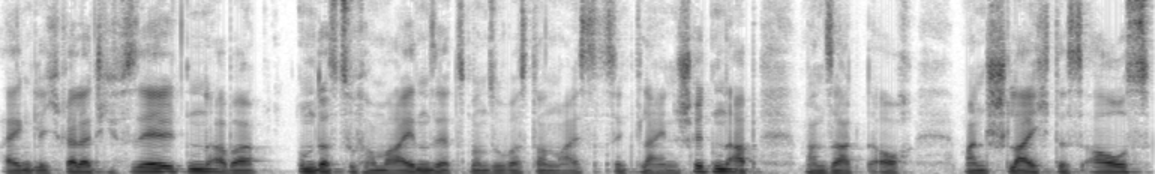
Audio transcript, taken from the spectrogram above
eigentlich relativ selten, aber um das zu vermeiden, setzt man sowas dann meistens in kleinen Schritten ab. Man sagt auch, man schleicht es aus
